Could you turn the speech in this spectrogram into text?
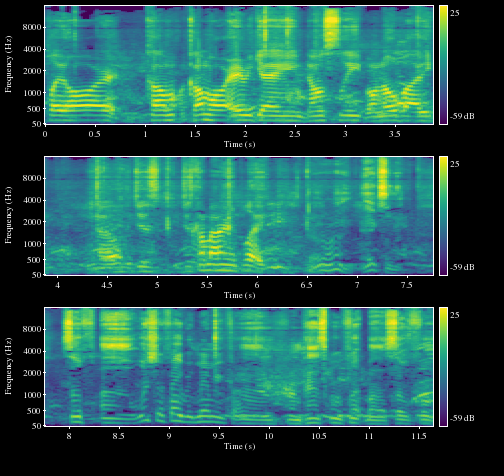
play hard, come come hard every game. Don't sleep on nobody. You know, just just come out here and play. All right, excellent. So, uh, what's your favorite memory from, from high school football so far?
